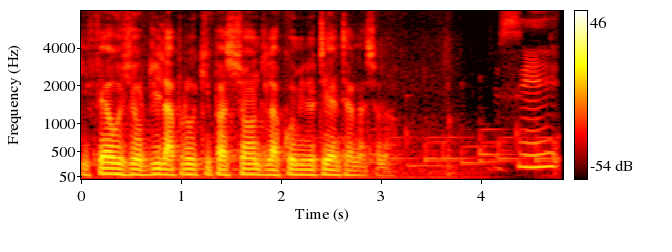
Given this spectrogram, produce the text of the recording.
qui fait aujourd'hui la préoccupation de la communauté internationale. Je suis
